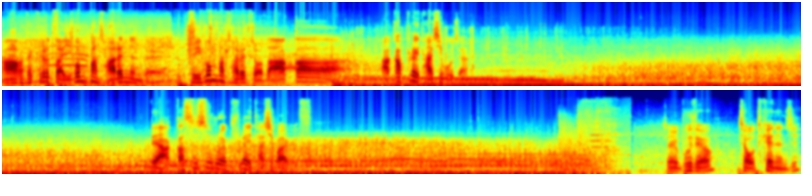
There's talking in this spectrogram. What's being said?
아 근데 그랬다. 이번 판 잘했는데. 저 이번 판 잘했죠. 나 아까 아까 플레이 다시 보자. 근데 아까 스스로의 플레이 다시 봐야겠어. 자 여기 보세요. 제가 어떻게 했는지.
